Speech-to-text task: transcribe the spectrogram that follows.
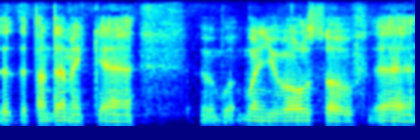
the, the pandemic, uh, when you were also uh,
